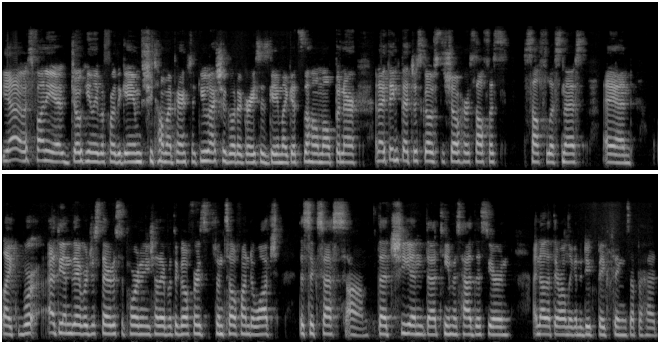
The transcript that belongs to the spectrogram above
Yeah, it was funny. Uh, jokingly before the game, she told my parents like, "You guys should go to Grace's game. Like it's the home opener." And I think that just goes to show her selfless selflessness and like we're at the end of the day we're just there to support each other but the gophers it's been so fun to watch the success um, that she and that team has had this year and i know that they're only going to do big things up ahead.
